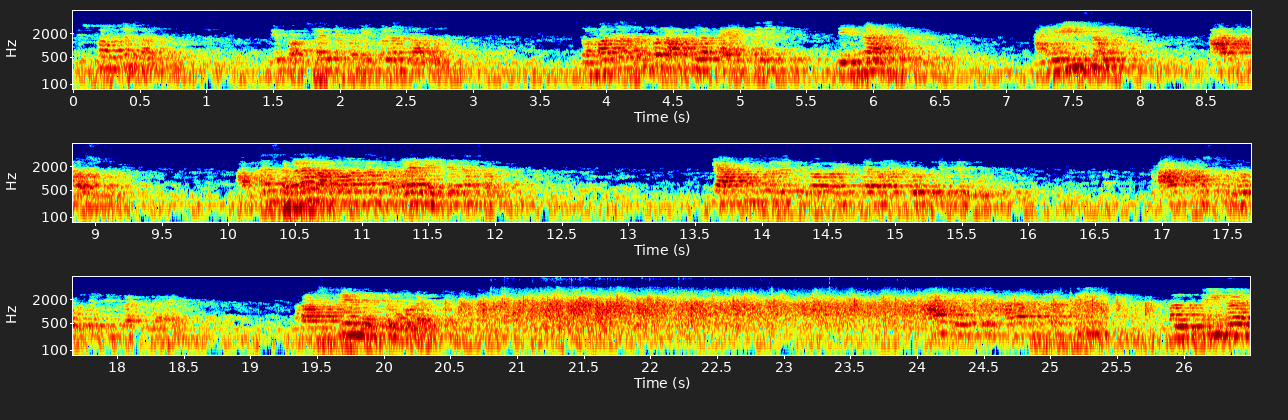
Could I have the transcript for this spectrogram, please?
मी स्पष्ट सांगतो. मी पक्षाच्या पलीकडे जाऊन समाजाचं पण आपल्याला काहीतरी देणं आहे. आणि हेही सांगतो. आजपासून आपल्या सगळ्या बांधवांना सगळ्या नेत्यांना सांगतो. की आपण सगळे दिवा पाटील साहेबांना लोकनेते बोलतो. आजपासून लोकनेते कट करायचे. राष्ट्रीय नेते बोलायचे. आज महाराष्ट्रातील मंत्रीगण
